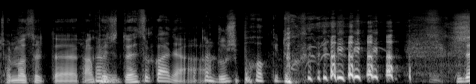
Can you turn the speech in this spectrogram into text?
젊었을 때 깡패짓도 했을 거 아니야. 약간 루시퍼 같기도 하고. 근데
